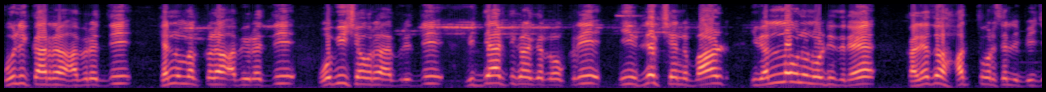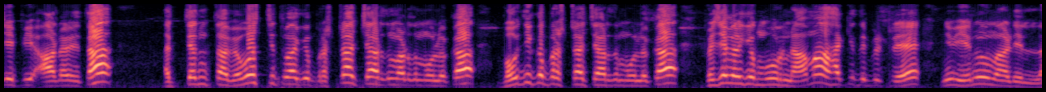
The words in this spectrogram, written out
ಕೂಲಿಕಾರರ ಅಭಿವೃದ್ಧಿ, ಹೆಣ್ಣು ಮಕ್ಕಳ ಅಭಿವೃದ್ಧಿ, ಒ ಬಿ ಅವರ ಅಭಿವೃದ್ಧಿ, ವಿದ್ಯಾರ್ಥಿಗಳಿಗೆ ನೌಕರಿ, ಈ ಇಲೆಕ್ಷನ್ ಬಾಂಡ್ ಇವೆಲ್ಲವನ್ನು ನೋಡಿದರೆ ಕಳೆದ ಹತ್ತು ವರ್ಷದಲ್ಲಿ ಬಿ ಜೆ ಪಿ ಆಡಳಿತ ಅತ್ಯಂತ ವ್ಯವಸ್ಥಿತವಾಗಿ ಭ್ರಷ್ಟಾಚಾರದ ಮಾಡೋದ್ರ ಮೂಲಕ, ಬೌದ್ಧಿಕ ಭ್ರಷ್ಟಾಚಾರದ ಮೂಲಕ ಪ್ರಜೆಗಳಿಗೆ ಮೂರು ನಾಮ ಹಾಕಿದ್ದು ಬಿಟ್ಟರೆ ನೀವು ಏನೂ ಮಾಡಿಲ್ಲ.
